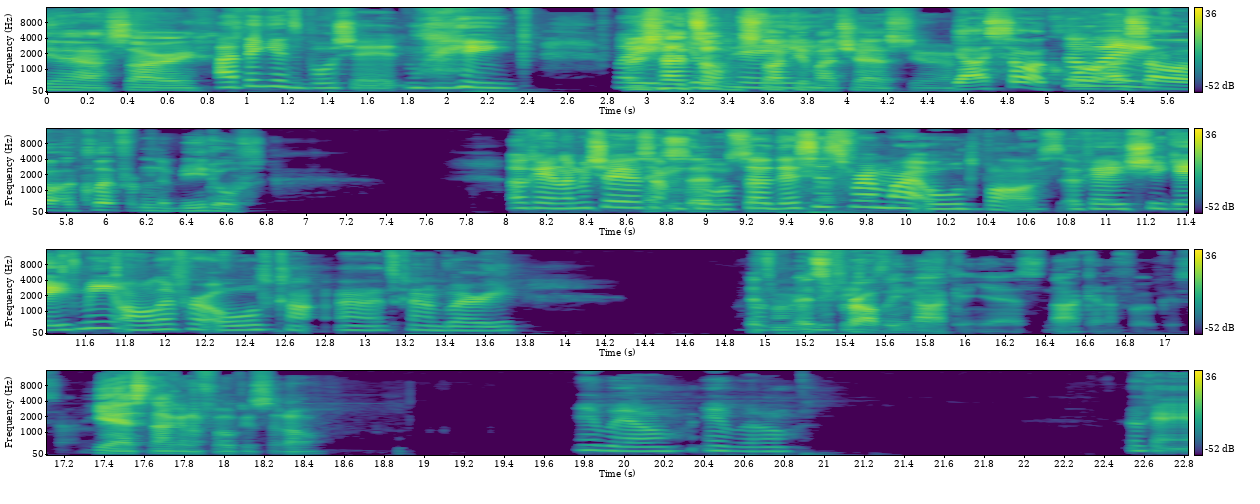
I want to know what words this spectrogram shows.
Yeah, sorry. I think it's bullshit. Like like I just had you'll something stuck in my chest, you know. Yeah, I saw a quote. I like- saw a clip from the Beatles. Okay, let me show you something said cool. So this is from my old boss. Okay, she gave me all of her old. Con- uh, it's kind of blurry. It's, on, it's probably this. not gonna. Yeah, it's not gonna focus on. Yeah, it's not gonna focus at all. It will. It will. Okay.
